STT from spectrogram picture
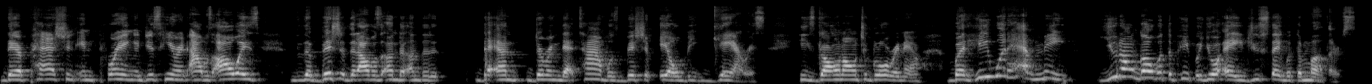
their passion in praying and just hearing. I was always the bishop that I was under under the, and during that time was Bishop L.B. Garris. He's gone on to glory now. But he would have me, you don't go with the people your age, you stay with the mothers.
